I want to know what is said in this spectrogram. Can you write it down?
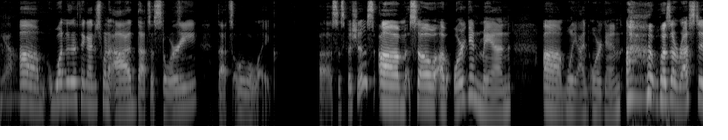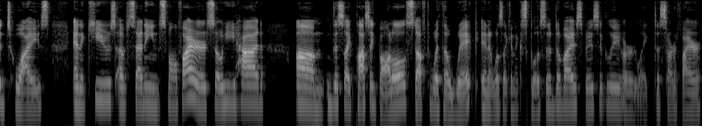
Yeah. Um, one other thing I just want to add that's a story that's a little like uh suspicious. Um, so an Oregon man, um, well yeah, in Oregon, was arrested twice and accused of setting small fires. So he had um this like plastic bottle stuffed with a wick and it was like an explosive device basically or like to start a fire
